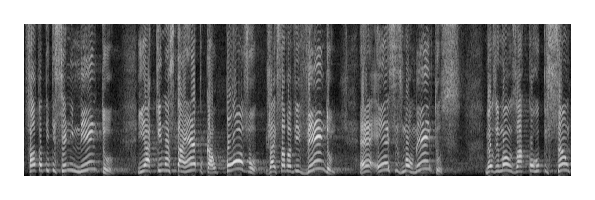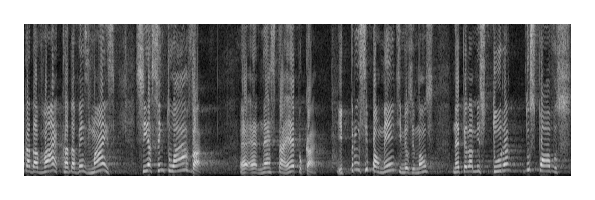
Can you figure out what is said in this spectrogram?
falta de discernimento. E aqui nesta época, o povo já estava vivendo é, esses momentos. Meus irmãos, a corrupção cada, cada vez mais se acentuava é, é, nesta época, e principalmente, meus irmãos, né, pela mistura dos povos.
